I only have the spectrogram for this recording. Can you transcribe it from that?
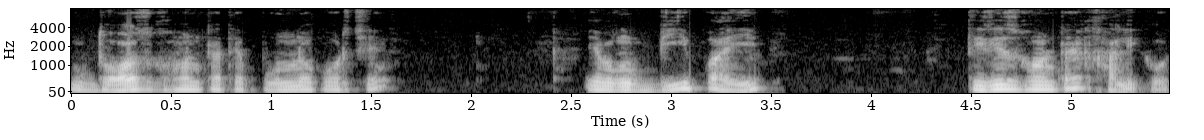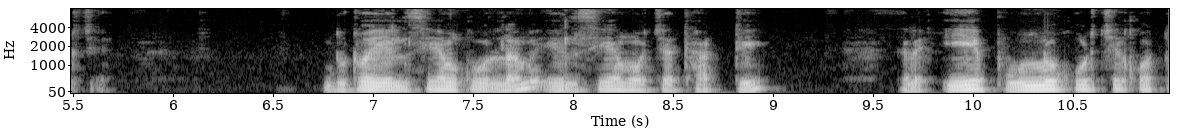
দশ ঘন্টাতে পূর্ণ করছে এবং বি পাইপ তিরিশ ঘন্টায় খালি করছে। দুটো এলসিএম করলাম, এলসিএম হচ্ছে থার্টি। তাহলে এ পূর্ণ করছে কত?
